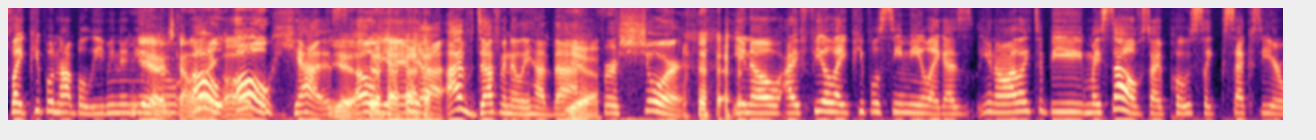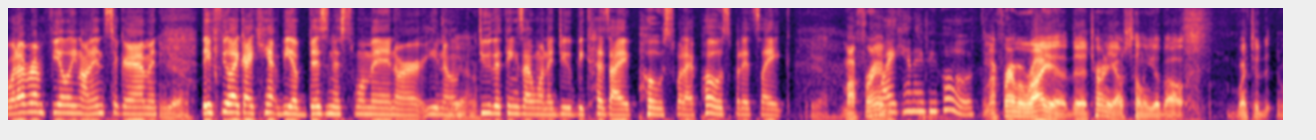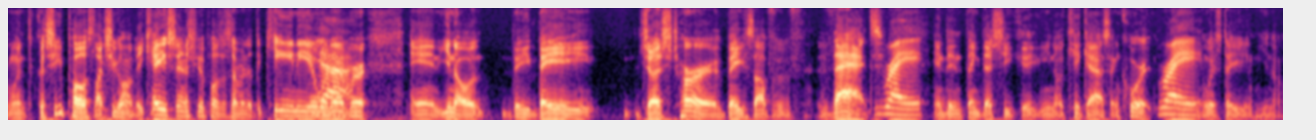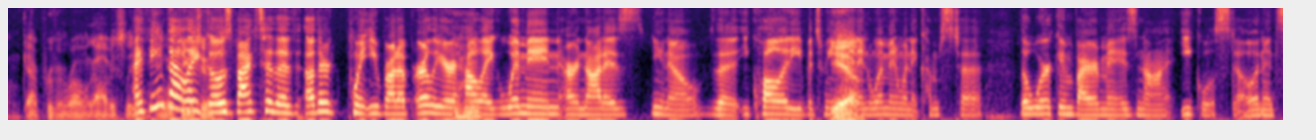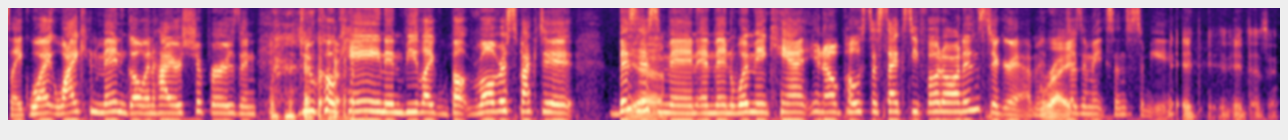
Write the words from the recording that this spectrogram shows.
like people not believing in you. Yeah, it's kinda oh, like, oh. oh, yes, Yeah. oh yeah, yeah, yeah. I've definitely had that. Yeah. for sure. you know, I feel like people see me like as you know, I like to be myself, so I post like sexy or whatever I'm feeling on Instagram, and Yeah. they feel like I can't be a businesswoman or you know Yeah. do the things I want to do because I post what I post. But it's like, yeah, my friend, why can't I be both? my friend Mariah, the attorney I was telling you about, went to went because she posts like she go on vacation, she would post herself in a bikini or Yeah. whatever, and you know they they judged her based off of that, Right. and didn't think that she could you know kick ass in court, Right. Which they you know got proven wrong, obviously. I think and that like too. goes back to the other point you brought up earlier, how Mm-hmm. like women are not as you know the equality between Yeah. men and women when it comes to the work environment is not equal still, and it's like why why can men go and hire strippers and do cocaine and be like well respected businessmen, and then women can't you know post a sexy photo on Instagram? It Right. doesn't make sense to me. it, it it doesn't,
